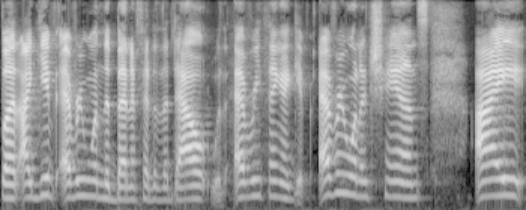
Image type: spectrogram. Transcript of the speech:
but I give everyone the benefit of the doubt with everything. I give everyone a chance. I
